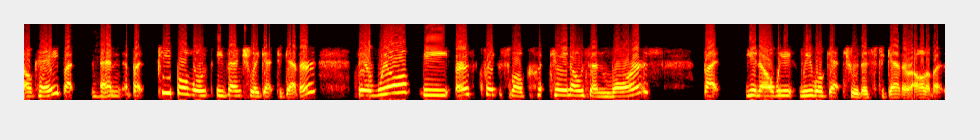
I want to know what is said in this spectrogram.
okay, but mm-hmm. and but people will eventually get together. There will be earthquakes, volcanoes, and wars, but you know we we will get through this together, all of us.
